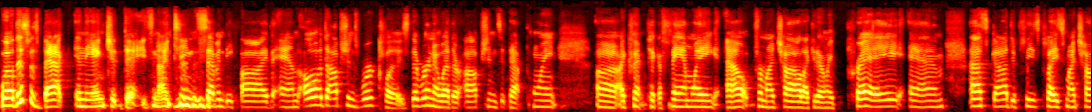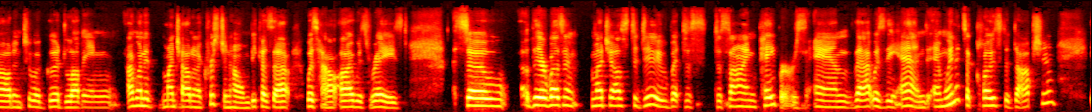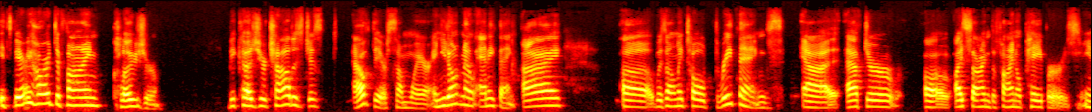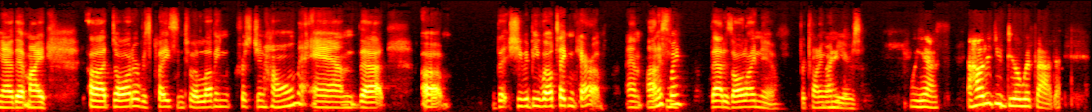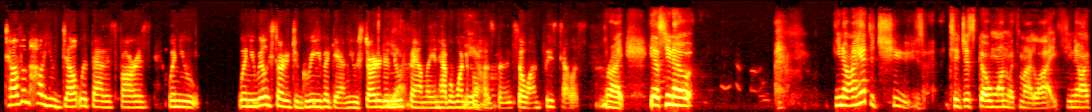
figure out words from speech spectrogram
Well, this was back in the ancient days, 1975, and all adoptions were closed. There were no other options at that point. Uh, I couldn't pick a family out for my child. I could only pray and ask God to please place my child into a good, loving. I wanted my child in a Christian home because that was how I was raised. So there wasn't much else to do but to, to sign papers and that was the end. And when it's a closed adoption it's very hard to find closure because your child is just out there somewhere and you don't know anything. I uh, was only told three things uh, after uh, i signed the final papers you know that my uh, daughter was placed into a loving Christian home and that um, that she would be well taken care of. And honestly, mm-hmm. that is all I knew for 21 right. years. Well, yes. How did you deal with that? Tell them how you dealt with that as far as when you when you really started to grieve again. You started a yeah. new family and have a wonderful yeah. husband and so on. Please tell us. Right. Yes, you know, you know, I had to choose to just go on with my life. You know, I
